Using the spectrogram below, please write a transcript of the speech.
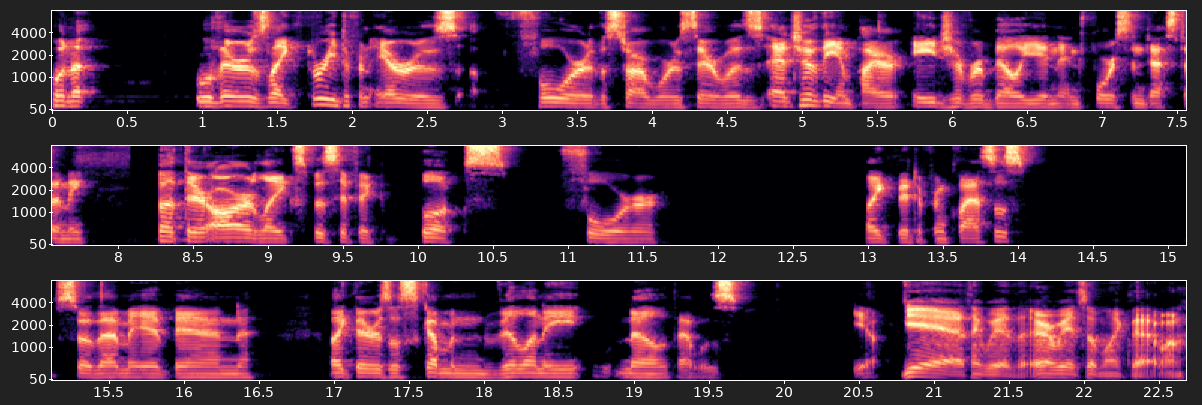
Well, well, there's like three different eras for the Star Wars. There was Edge of the Empire, Age of Rebellion, and Force and Destiny. But there are like specific books for like the different classes. So that may have been like there was a scum and villainy. No, that was yeah. Yeah, I think we had that. Or we had something like that one.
